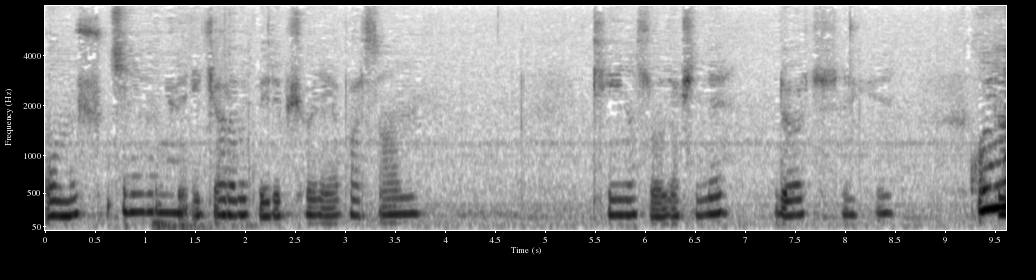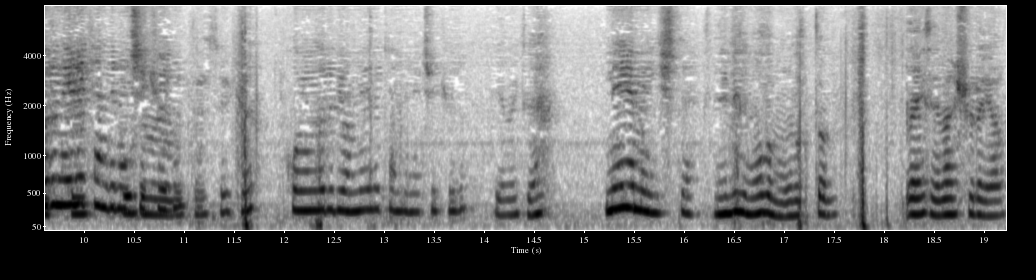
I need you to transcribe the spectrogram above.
olmuş. İçeriye girin. Şöyle iki aralık verip şöyle yaparsam ki nasıl olacak şimdi? 4 8 Koyunları neyle kendine çekiyordun? Koyunları diyorum neyle kendine çekiyordun? Yemekle. Ne yemeği işte. Ne bileyim oğlum unuttum. Neyse ben şuraya.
